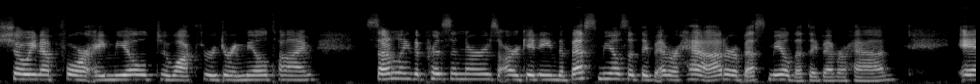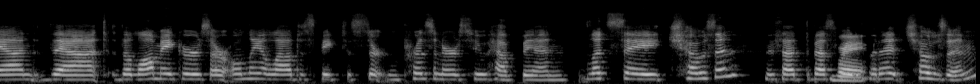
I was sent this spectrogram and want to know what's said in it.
showing up for a meal to walk through during mealtime. Suddenly, the prisoners are getting the best meals that they've ever had, or a best meal that they've ever had, and that the lawmakers are only allowed to speak to certain prisoners who have been, let's say, chosen. Is that the best right. way to put it? Chosen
